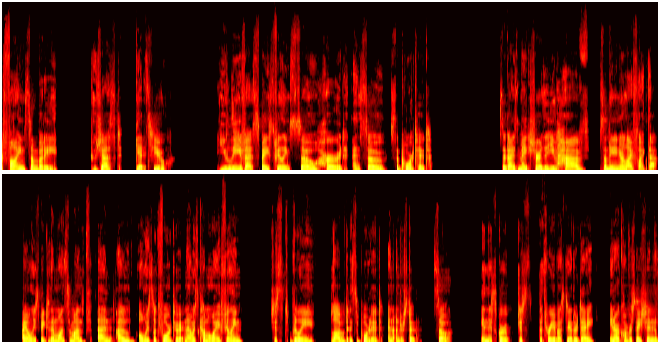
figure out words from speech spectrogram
find somebody who just gets you. You leave that space feeling so heard and so supported. So, guys, make sure that you have something in your life like that. I only speak to them once a month and I always look forward to it. And I always come away feeling just really loved and supported and understood. So, in this group, just the three of us the other day, in our conversation,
